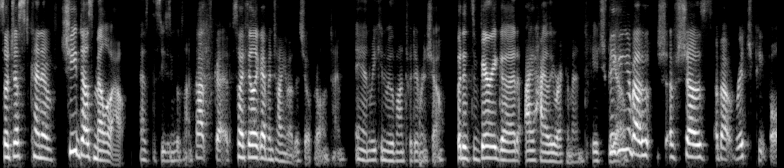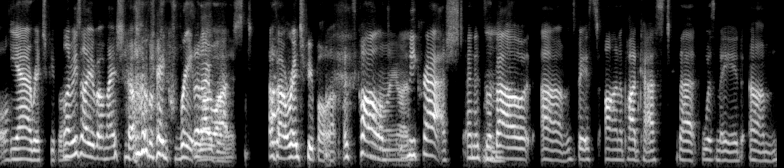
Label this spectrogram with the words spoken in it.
So just kind of she does mellow out as the season goes on. That's good. So I feel like I've been talking about this show for a long time, and we can move on to a different show. But it's very good. I highly recommend HBO. Speaking about of shows about rich people, yeah, rich people. let me tell you about my show. okay, great. that I love it. watched about rich people. It's called God. WeCrashed, and it's Mm. about um, it's based on a podcast that was made. Um,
